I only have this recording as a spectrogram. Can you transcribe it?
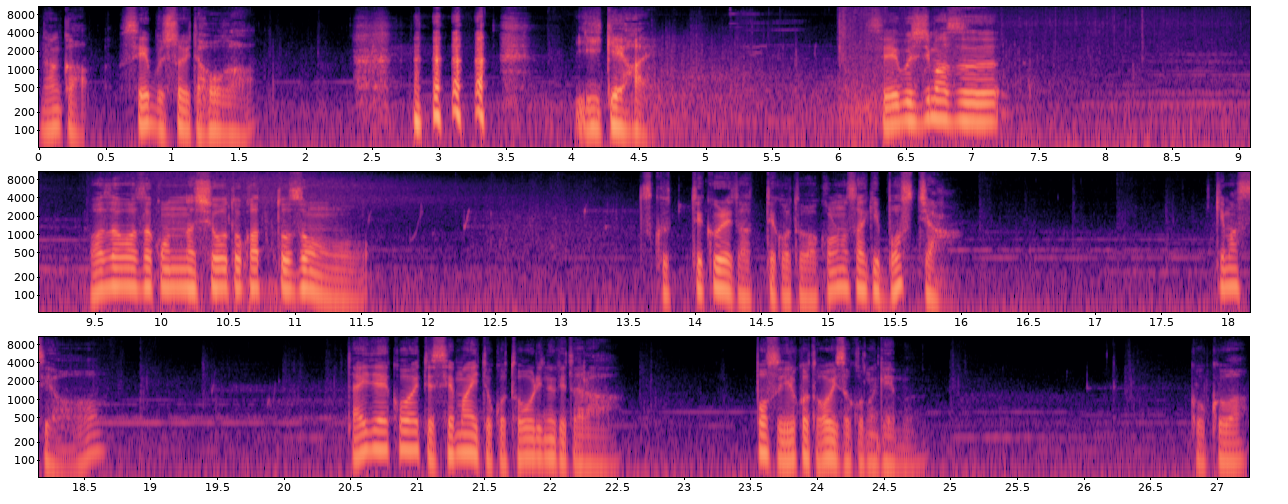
なんかセーブしといた方が。いい気配。セーブしますわざわざこんなショートカットゾーンを作ってくれたってことはこの先ボスちゃん。いきますよ。大体こうやって狭いとこ通り抜けたらボスいること多いぞこのゲーム。ここは？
